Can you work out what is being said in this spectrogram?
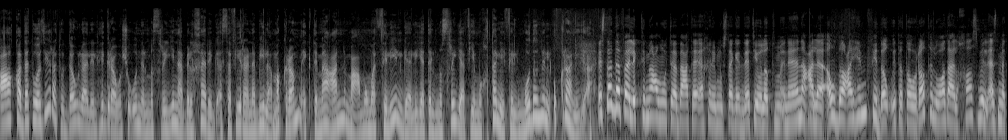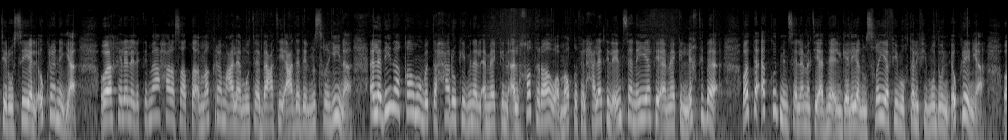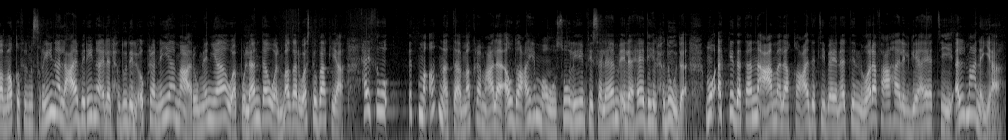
عقدت وزيرة الدولة للهجرة وشؤون المصريين بالخارج السفيرة نبيلة مكرم اجتماعا مع ممثلي الجالية المصرية في مختلف المدن الأوكرانية. استهدف الاجتماع متابعة آخر المستجدات والاطمئنان على أوضاعهم في ضوء تطورات الوضع الخاص بالأزمة الروسية الأوكرانية. وخلال الاجتماع حرصت مكرم على متابعة أعداد المصريين الذين قاموا بالتحرك من الأماكن الخطرة وموقف الحالات الإنسانية في أماكن الاختباء والتأكد من سلامة أبناء الجالية المصرية في مختلف مدن أوكرانيا. وموقف المصريين العابرين إلى الحدود الأوكرانية مع رومانيا وبولندا والمجر وسلوفاكيا حيث اطمأنت مكرم على أوضاعهم ووصولهم في سلام إلى هذه الحدود مؤكدة عمل قاعدة بيانات ورفعها للجهات المعنية.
